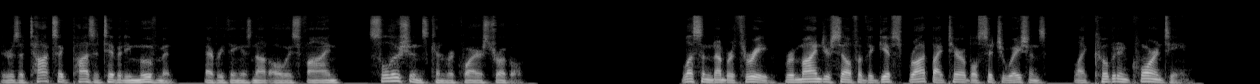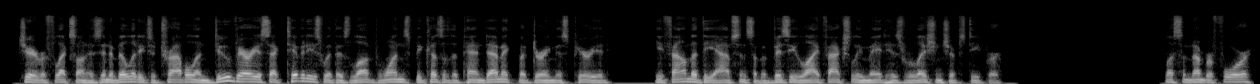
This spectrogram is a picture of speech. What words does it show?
There is a toxic positivity movement, everything is not always fine, solutions can require struggle. Lesson number three remind yourself of the gifts brought by terrible situations, like COVID and quarantine. Jay reflects on his inability to travel and do various activities with his loved ones because of the pandemic, but during this period, he found that the absence of a busy life actually made his relationships deeper. Lesson number four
